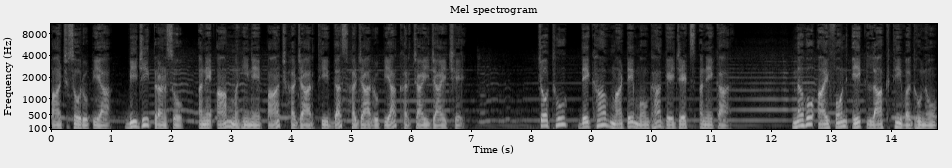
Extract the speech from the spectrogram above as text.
પાંચસો રૂપિયા, બીજી ત્રણસો, અને આમ મહિને પાંચ હજારથી દસ હજાર રૂપિયા ખર્ચાઈ જાય છે. ચોથું, દેખાવ માટે મોંઘા ગેજેટ્સ અને કાર. નવો આઈફોન એક લાખથી વધુનો,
